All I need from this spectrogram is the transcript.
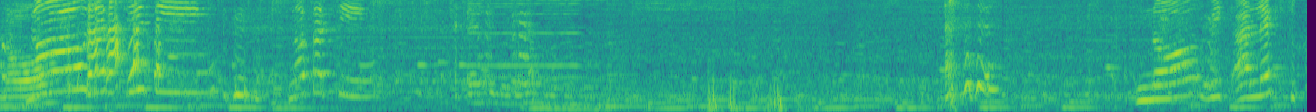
No. No, that's cheating. No touching. No, with Alex.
